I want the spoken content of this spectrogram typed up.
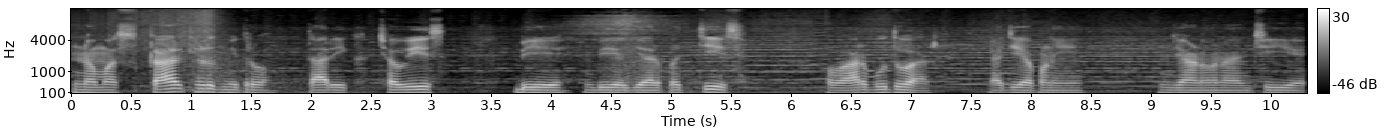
નમસ્કાર ખેડૂત મિત્રો. તારીખ છવ્વીસ બે બે હજાર પચીસ, વાર બુધવાર. આજે આપણે જાણવાના છીએ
